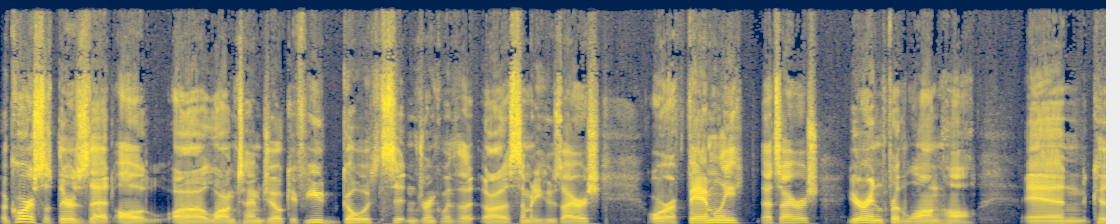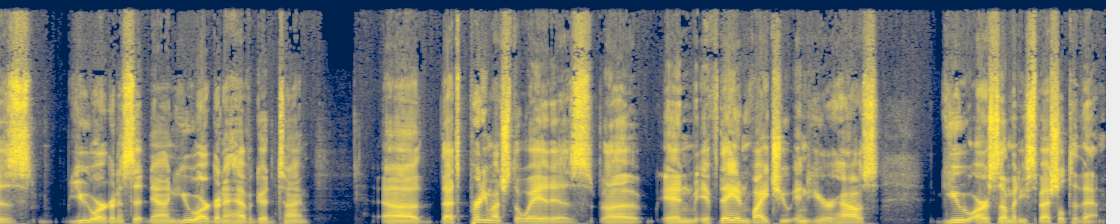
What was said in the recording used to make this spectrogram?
Of course, there's that all uh, long time joke. If you go sit and drink with uh, somebody who's Irish or a family that's Irish, you're in for the long haul, and because you are going to sit down, you are going to have a good time. Uh, that's pretty much the way it is. Uh, and if they invite you into your house, you are somebody special to them.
